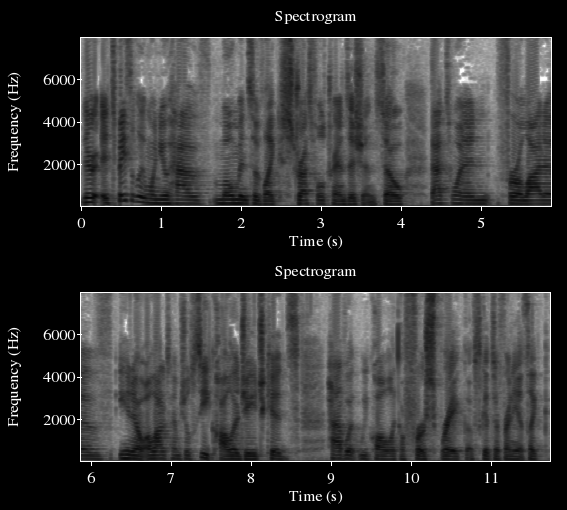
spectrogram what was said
There, it's basically when you have moments of like stressful transition. So that's when, for a lot of you know, a lot of times you'll see college age kids have what we call like a first break of schizophrenia. It's like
